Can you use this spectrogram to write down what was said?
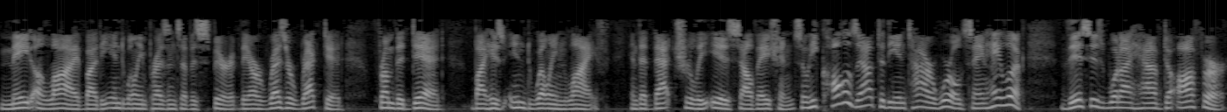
made alive by the indwelling presence of His Spirit. They are resurrected from the dead by His indwelling life. And that that truly is salvation. So He calls out to the entire world saying, hey look, this is what I have to offer.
